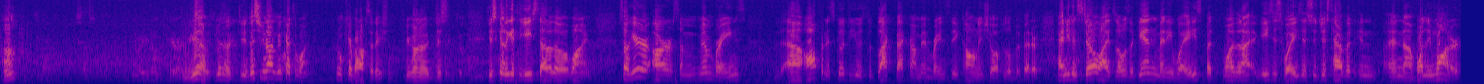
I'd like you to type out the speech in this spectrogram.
Huh? No, you don't care. Yeah, you know, this you're not going to care the wine. You don't care about oxidation. You're going to just, you're just going to get the yeast out of the wine. So here are some membranes. Uh, often it's good to use the black background membranes. The colonies show up a little bit better. And you can sterilize those again many ways, but one of the easiest ways is to just have it in, in uh, boiling water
